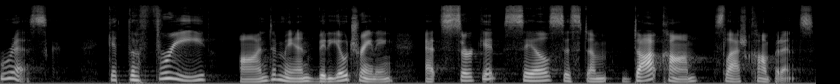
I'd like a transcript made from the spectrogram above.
risk. Get the free on demand video training at circuitsalessystem.com slash confidence.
